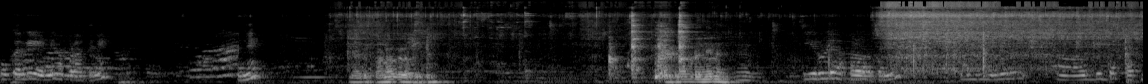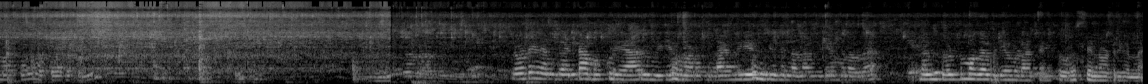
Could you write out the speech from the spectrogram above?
ಕುಕ್ಕರ್ಗೆ ಎಣ್ಣೆ ಹಾಕೊಳತ್ತೀನಿ. ಎಣ್ಣೆ. ಈರುಳ್ಳಿ ಹಾಕೊಳತ್ತೀನಿ ಉದ್ದುದ್ದ ಕಟ್ ಮಾಡ್ಕೊಂಡು ಹಾಕೊಳತ್ತೀನಿ ನೋಡಿ ನನ್ನ ಗಂಡ ಮಕ್ಕಳು ಯಾರು ವಿಡಿಯೋ ಮಾಡೋದಿಲ್ಲ ವಿಡಿಯೋ ಹಿಡಿಯೋದಿಲ್ಲ ನಾನು ವಿಡಿಯೋ ಮಾಡೋದ ನನ್ನ ದೊಡ್ಡ ಮಗ ವಿಡಿಯೋ ಮಾಡಾಕಂತ ತೋರಿಸ್ತೇನೆ ನೋಡ್ರಿ ಇವನ್ನ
